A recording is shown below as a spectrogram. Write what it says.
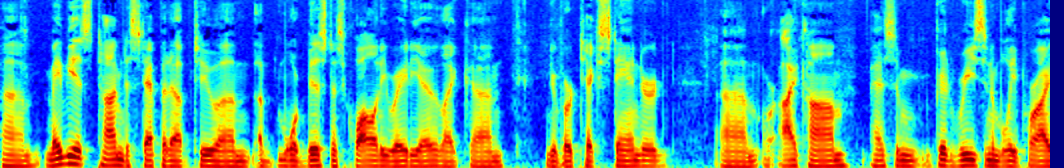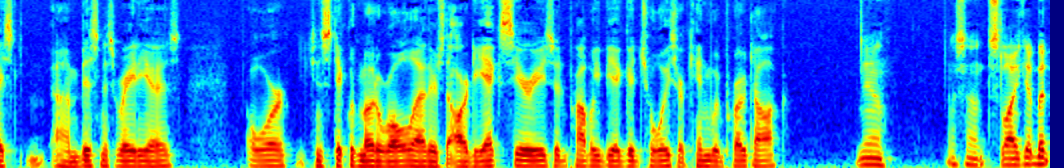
Um, maybe it's time to step it up to um, a more business quality radio like um, you know, Vertex Standard um, or ICOM has some good, reasonably priced um, business radios. Or you can stick with Motorola. There's the RDX series would probably be a good choice, or Kenwood Pro Talk. Yeah. That sounds like it. But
